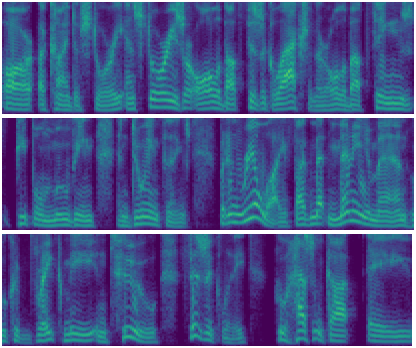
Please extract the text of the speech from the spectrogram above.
are a kind of story, and stories are all about physical action. They're all about things, people moving and doing things. But in real life, I've met many a man who could break me in two physically who hasn't got a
